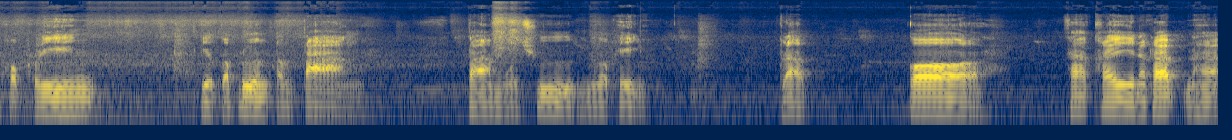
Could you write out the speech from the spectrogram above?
เพราะพริ้งเกี่ยวกับเรื่องต่างๆ ตามหัวชื่อเนื้อเพลงกลับก็ถ้าใครนะครับนะฮะ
